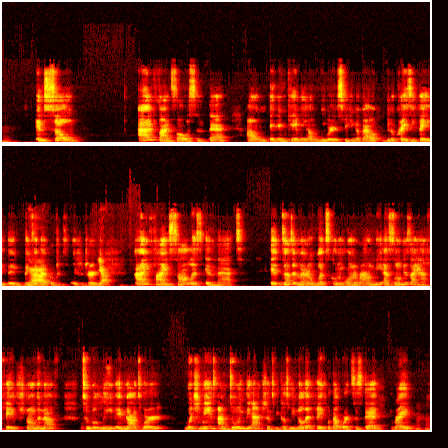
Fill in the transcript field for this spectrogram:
Hmm. And so, I find solace in that. Um, and, and Camie, um, we were speaking about, you know, crazy faith and things yeah. like that from Transformation Church. Yeah. I find solace in that it doesn't matter what's going on around me as long as I have faith strong enough to believe in God's word, which means I'm doing the actions because we know that faith without works is dead, right? Mm-hmm.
